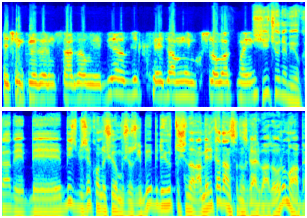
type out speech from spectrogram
Teşekkür ederim Serdar Bey. Birazcık heyecanlıyım kusura bakmayın. Hiç önemi yok abi. Biz bize konuşuyormuşuz gibi. Bir de yurt dışından Amerika'dansınız galiba doğru mu abi?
